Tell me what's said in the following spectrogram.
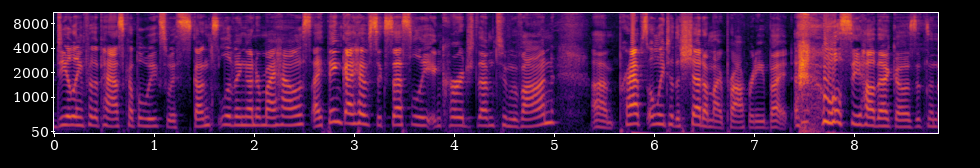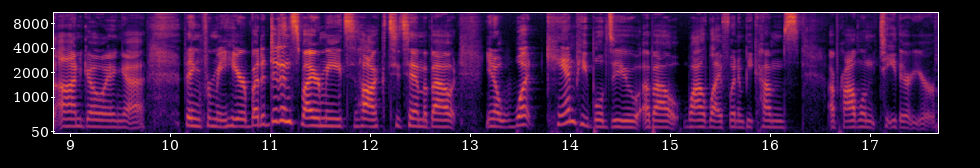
dealing for the past couple weeks with skunks living under my house. I think I have successfully encouraged them to move on, um, perhaps only to the shed on my property, but we'll see how that goes. It's an ongoing uh, thing for me here, but it did inspire me to talk to Tim about, you know, what can people do about wildlife when it becomes a problem to either your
